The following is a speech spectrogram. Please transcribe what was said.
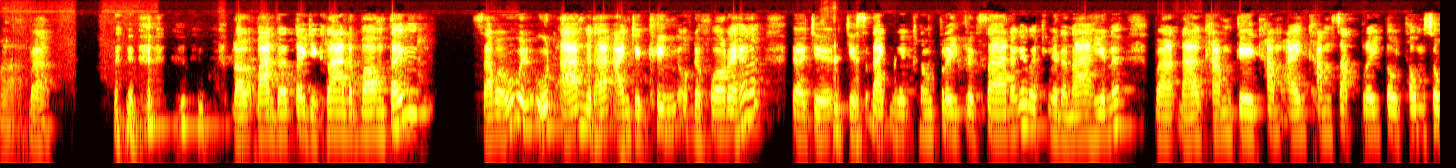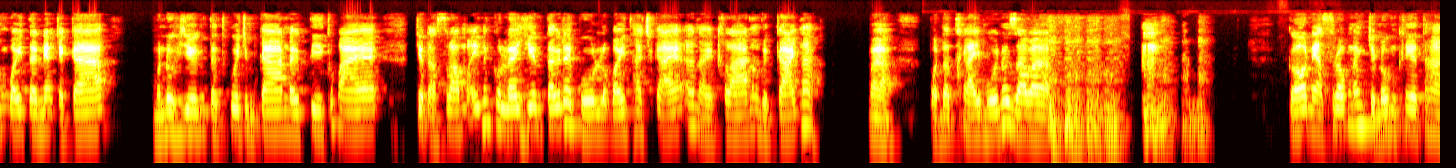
បាទបាទដល់បានទៅទៅជាខ្លាដបងទៅសាប់អូវាអួតអាងគេថាអញជា king of the forest ណាជាជាស្ដេចនៅក្នុងព្រៃព្រឹក្សាហ្នឹងគេគ្មាននរណាហ៊ានណាបាទដើរខំគេខំឯងខំសัตว์ព្រៃតូចធំសំបីតែអ្នកចកាមនុស្សយើងទៅធ្វើចំការនៅទីក្បែរ ចិត្តអាស្រមអីហ្នឹងក៏លែងហ៊ានទៅដែរព្រោះល្បីថាឆ្កែណាខ្លាហ្នឹងវាកាចណាបាទប៉ុន្តែថ្ងៃមួយនោះសាប់ក៏អ្នកស្រុកហ្នឹងជំនុំគ្នាថា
